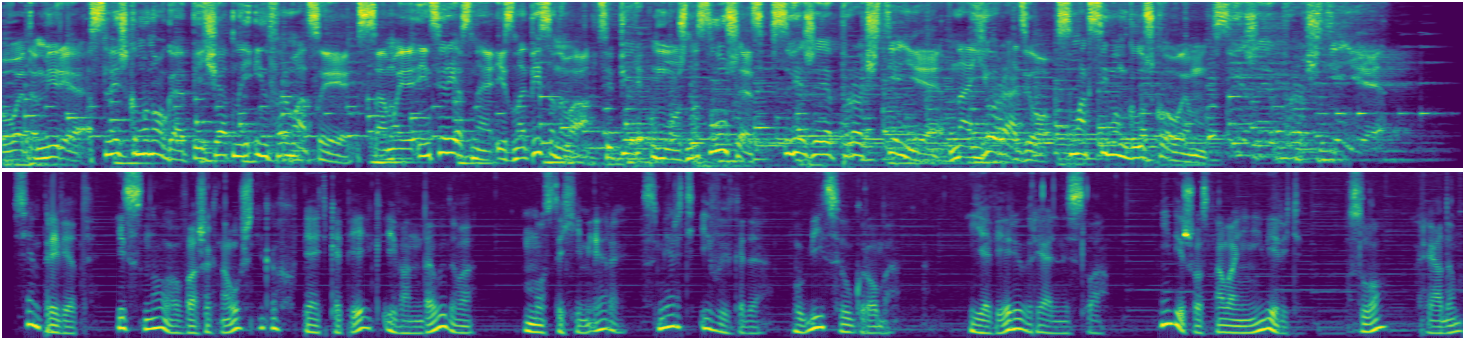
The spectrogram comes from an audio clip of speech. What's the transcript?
В этом мире слишком много печатной информации. Самое интересное из написанного теперь можно слушать. Свежее прочтение на ее радио с Максимом Глушковым. Свежее прочтение. Всем привет! И снова в ваших наушниках 5 копеек Ивана Давыдова. Мост и химеры, смерть и выгода, убийцы у гроба. Я верю в реальность зла. Не вижу оснований не верить. Зло рядом,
